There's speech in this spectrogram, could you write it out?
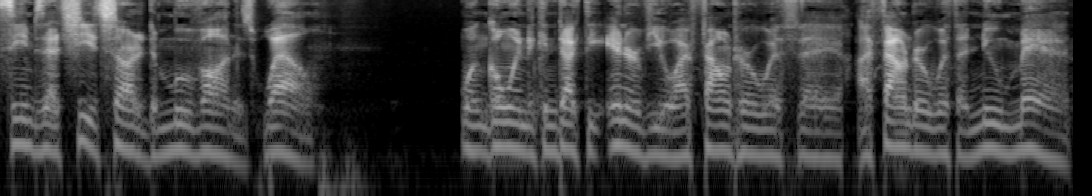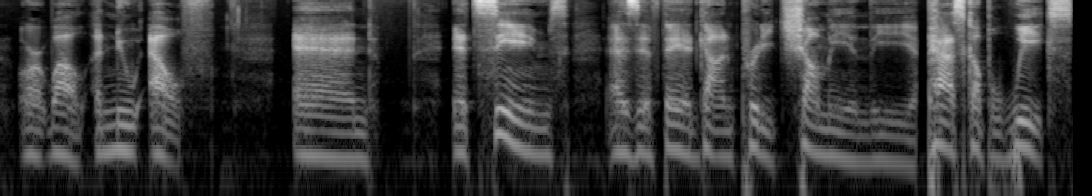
Seems that she had started to move on as well. When going to conduct the interview, I found her with a I found her with a new man, or well, a new elf. And it seems as if they had gotten pretty chummy in the past couple weeks.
